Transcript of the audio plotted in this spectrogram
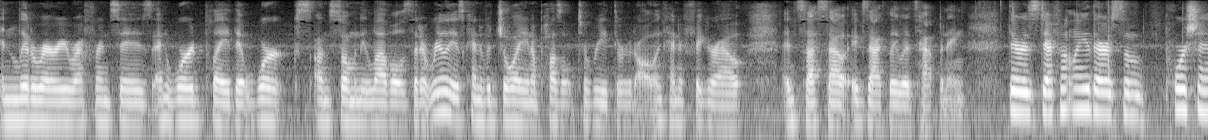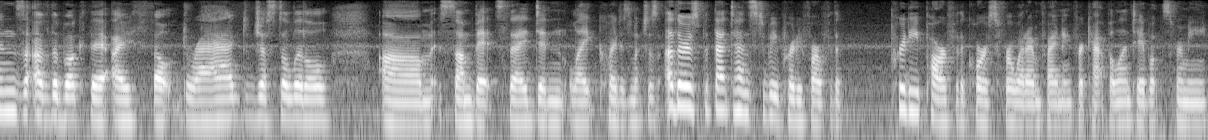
and literary references and wordplay that works on so many levels that it really is kind of a joy and a puzzle to read through it all and kind of figure out and suss out exactly what's happening. There is definitely there are some portions of the book that i felt dragged just a little um, some bits that I didn't like quite as much as others, but that tends to be pretty far for the pretty par for the course for what I'm finding for Cat Valente books for me.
